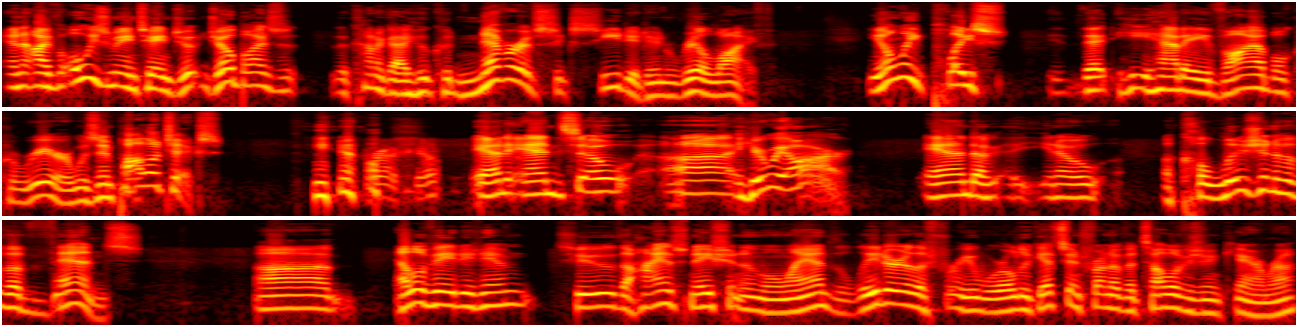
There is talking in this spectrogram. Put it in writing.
and I've always maintained Joe, Joe Biden's the kind of guy who could never have succeeded in real life. The only place that he had a viable career was in politics. You know? Correct. Yep. and and so uh, here we are, and uh, you know a collision of events uh, elevated him to the highest nation in the land, the leader of the free world, who gets in front of a television camera.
